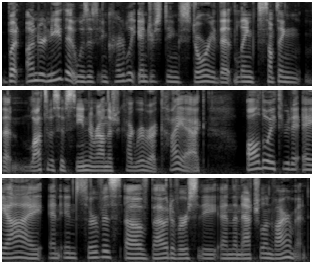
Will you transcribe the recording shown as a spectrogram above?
But underneath it was this incredibly interesting story that linked something that lots of us have seen around the Chicago River, a kayak, all the way through to AI and in service of biodiversity and the natural environment.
